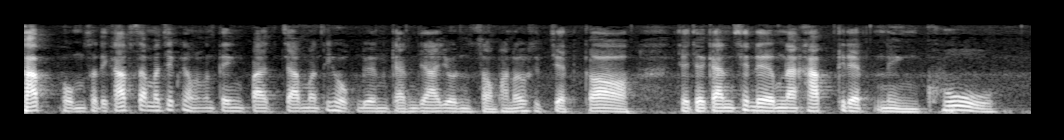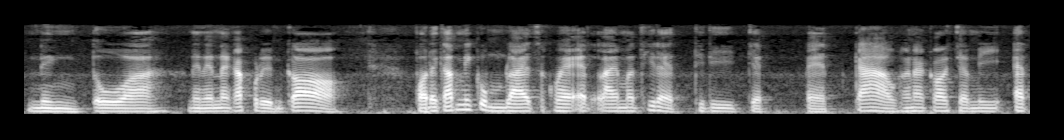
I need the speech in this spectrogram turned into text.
ครับผมสวัสดีครับสมาชิกของมันเต็งประจำวันที่ 6 เดือนกันยายน2567ก็จะเจอกันเช่นเดิมนะครับ ทีเด็ด 1 คู่ 1 ตัวในนั้นนะครับปืนก็พอได้ครับมีกลุ่มไลน์สแควร์แอดไลน์มาที่เด็ดทีดี789 ข้างหน้าก็จะมีแอด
